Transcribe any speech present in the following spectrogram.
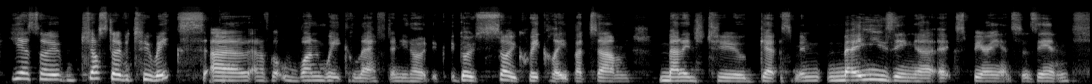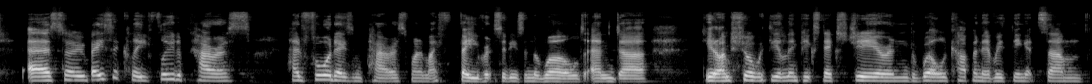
Yeah, so just over two weeks, uh, and I've got one week left, and you know it, it goes so quickly. But um, managed to get some amazing uh, experiences in. Uh, so basically, flew to Paris, had four days in Paris, one of my favorite cities in the world, and uh, you know I'm sure with the Olympics next year and the World Cup and everything, it's um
